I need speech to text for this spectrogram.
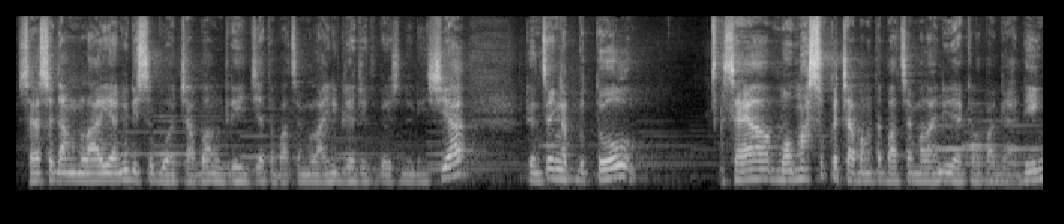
Saya sedang melayani di sebuah cabang gereja tempat saya melayani gereja di Indonesia dan saya ingat betul saya mau masuk ke cabang tempat saya melayani di Kelapa Gading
